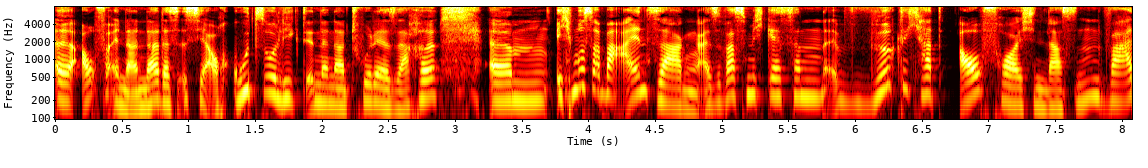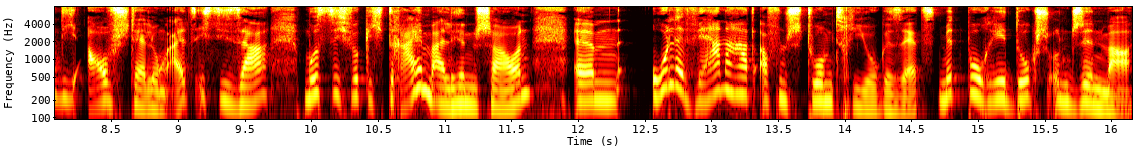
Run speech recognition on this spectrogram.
äh, aufeinander. Das ist ja auch gut so, liegt in der Natur der Sache. Ähm, ich muss aber eins sagen, also was mich gestern wirklich hat aufhorchen lassen, war die Aufstellung. Als ich sie sah, musste ich wirklich dreimal hinschauen. Ähm, Ole Werner hat auf ein Sturmtrio gesetzt mit Boré, Duxch und Jinma.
